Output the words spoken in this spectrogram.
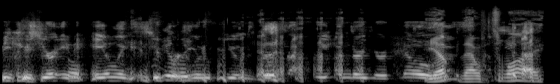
Because you're inhaling super Inhaling. glue fumes directly under your nose. Yep, that was why.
